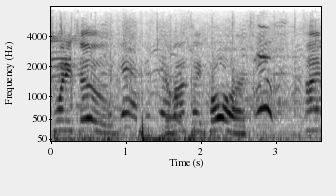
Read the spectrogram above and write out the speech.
22, Devontae Ford. I'm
